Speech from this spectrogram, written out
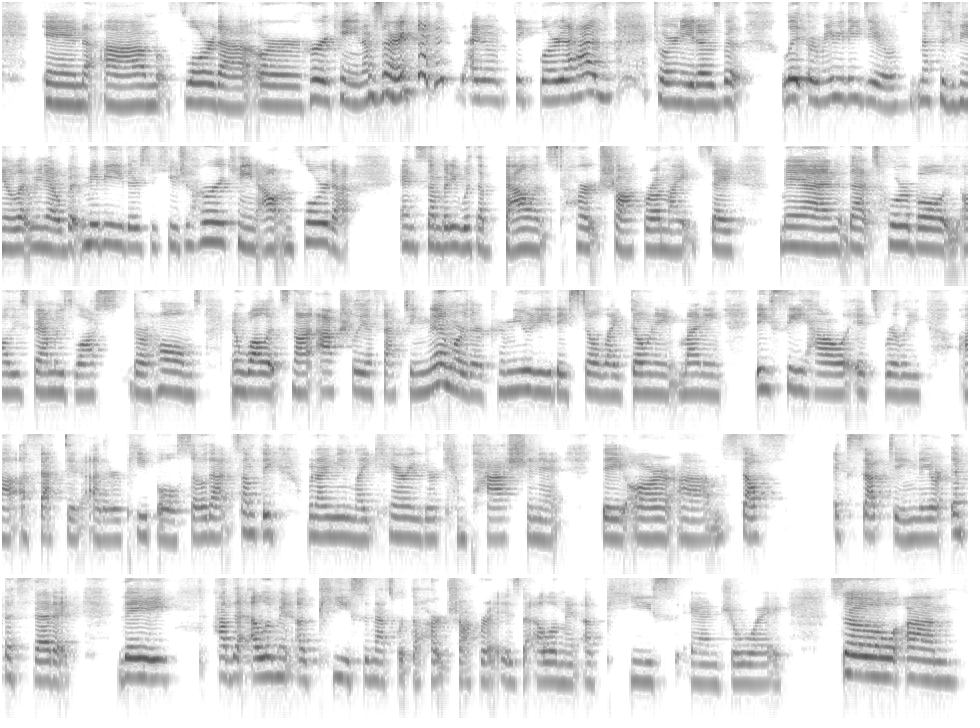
in um, Florida or hurricane. I'm sorry, I don't think Florida has tornadoes, but let, or maybe they do. Message me or let me know. But maybe there's a huge hurricane out in Florida, and somebody with a balanced heart chakra might say, man, that's horrible. All these families lost their homes. And while it's not actually affecting them or their community, they still like donate money. They see how it's really uh, affected other people. So that's something when I mean like caring, they're compassionate, they are um, self accepting, they are empathetic, they have the element of peace. And that's what the heart chakra is the element of peace and joy. So, um,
